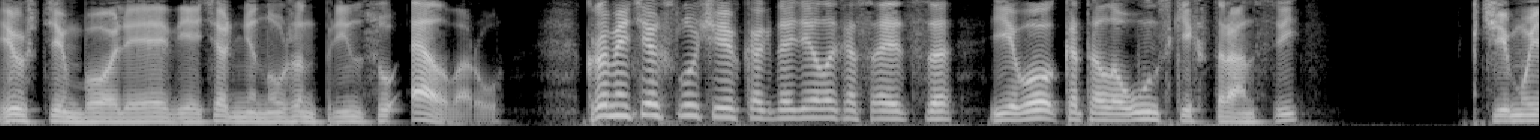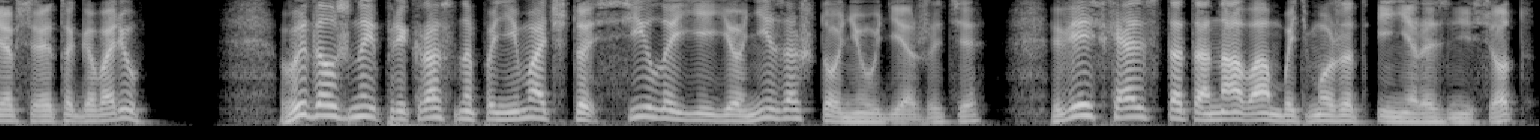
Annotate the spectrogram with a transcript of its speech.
И уж тем более ветер не нужен принцу Элвару кроме тех случаев, когда дело касается его каталаунских странствий. К чему я все это говорю? Вы должны прекрасно понимать, что силой ее ни за что не удержите. Весь Хельстад она вам, быть может, и не разнесет,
